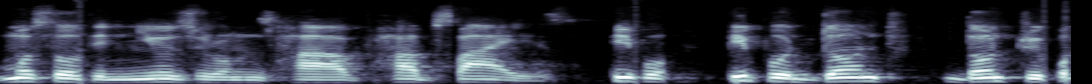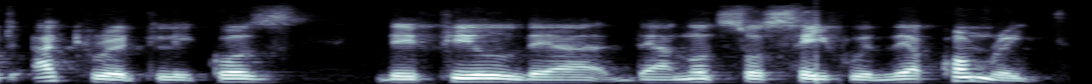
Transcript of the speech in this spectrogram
Most of the newsrooms have have spies. People people don't don't report accurately because they feel they are they are not so safe with their comrades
